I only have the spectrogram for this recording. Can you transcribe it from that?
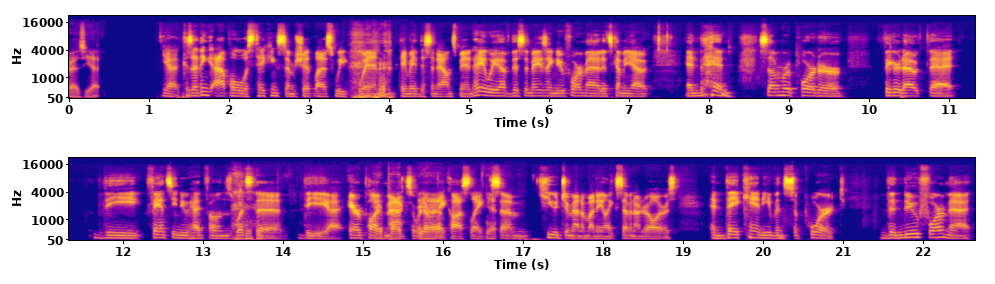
res yet Yeah, because I think Apple was taking some shit last week when they made this announcement. Hey, we have this amazing new format. It's coming out, and then some reporter figured out that the fancy new headphones, what's the the uh, AirPod, AirPod, Max or whatever yeah. they cost, like Yeah. some huge amount of money, like seven hundred dollars, and they can't even support the new format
